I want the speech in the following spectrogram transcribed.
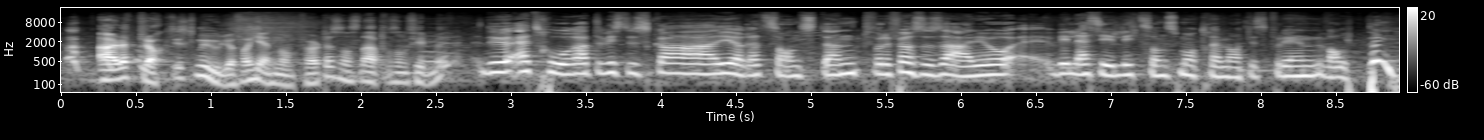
er det praktisk mulig å få gjennomført det, sånn som det er på sånne filmer? Du, jeg tror at hvis du skal gjøre et sånt stunt For det første så er det jo, vil jeg si, litt sånn småtraumatisk for den valpen.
